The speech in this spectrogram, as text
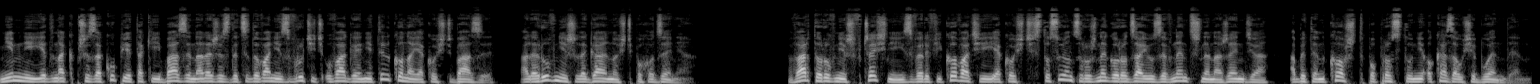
Niemniej jednak przy zakupie takiej bazy należy zdecydowanie zwrócić uwagę nie tylko na jakość bazy, ale również legalność pochodzenia. Warto również wcześniej zweryfikować jej jakość stosując różnego rodzaju zewnętrzne narzędzia, aby ten koszt po prostu nie okazał się błędem.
